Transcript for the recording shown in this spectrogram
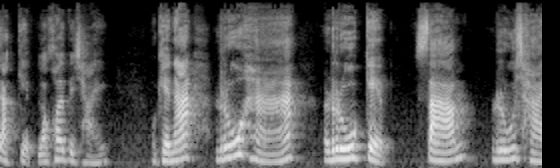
จากเก็บแล้วค่อยไปใช้โอเคนะ รู้หารู้เก็บ 3. รู้ใช้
